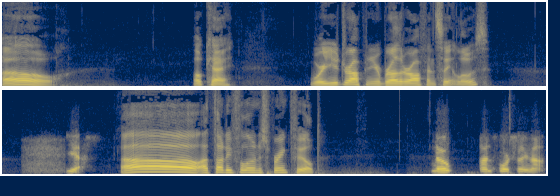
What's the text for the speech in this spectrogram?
Oh. Okay. Were you dropping your brother off in St. Louis? Yes. Oh, I thought he flew into Springfield. Nope, unfortunately not.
